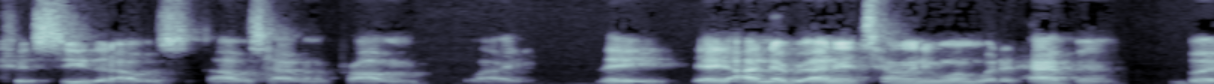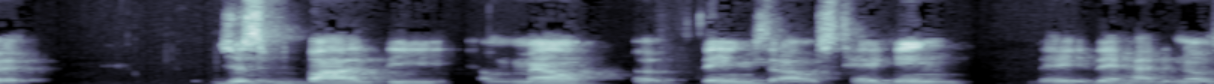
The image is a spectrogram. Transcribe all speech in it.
could see that I was, I was having a problem. Like they, they, I never, I didn't tell anyone what had happened, but just by the amount of things that I was taking, they they had to know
